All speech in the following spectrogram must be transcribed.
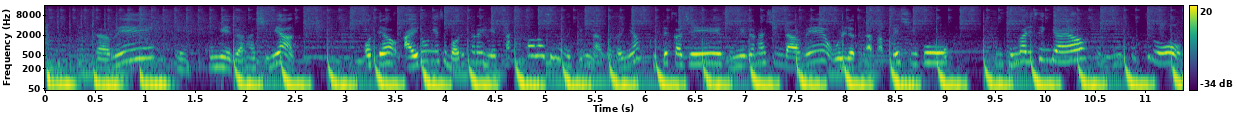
그 다음에 예, 공회전 하시면 어때요? 아이롱에서 머리카락이 딱 떨어지는 느낌이 나거든요. 그때까지 공회전 하신 다음에 올렸다가 빼시고 그럼 공간이 생겨요. 그럼 이 끝으로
